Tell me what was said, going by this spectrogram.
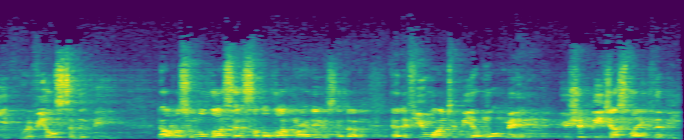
he reveals to the bee. Now Rasulullah says, sallallahu alayhi wasallam, that if you want to be a mu'min, you should be just like the bee.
